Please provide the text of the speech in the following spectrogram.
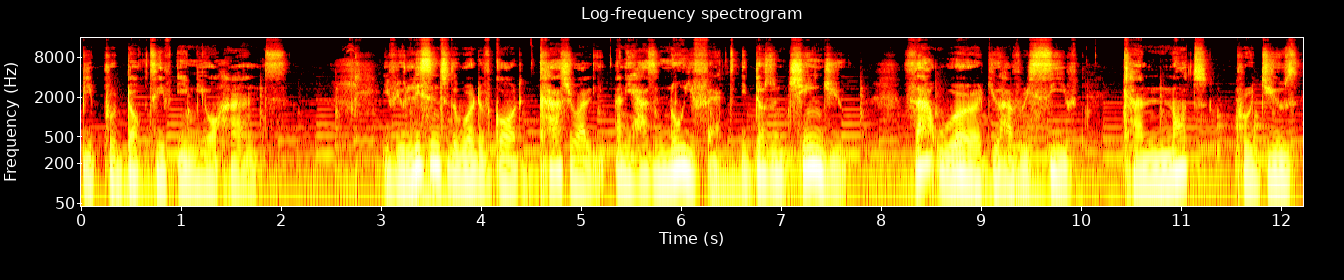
be productive in your hands. If you listen to the word of God casually and it has no effect, it doesn't change you, that word you have received cannot produce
